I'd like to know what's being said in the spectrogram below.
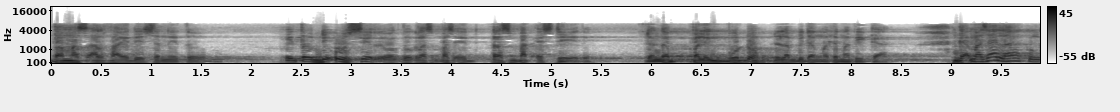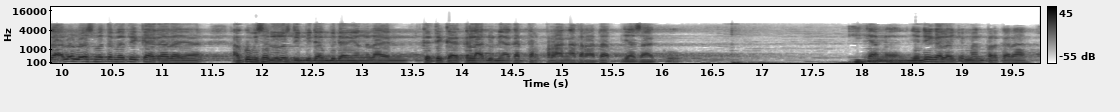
Thomas Alva Edison itu itu diusir waktu kelas 4, kelas 4 SD itu. Dan paling bodoh dalam bidang matematika. Enggak masalah, aku enggak lulus matematika katanya. Aku bisa lulus di bidang-bidang yang lain ketika kelak dunia akan terperangah terhadap jasaku. Iya, jadi kalau cuma perkara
